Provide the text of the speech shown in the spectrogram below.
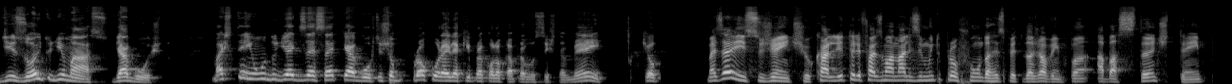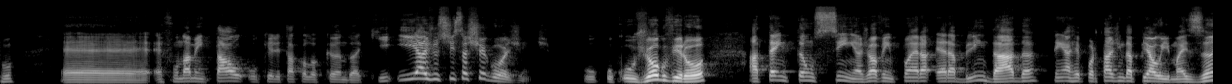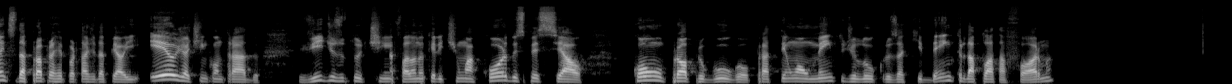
18 de março, de agosto. Mas tem um do dia 17 de agosto. Deixa eu procurar ele aqui para colocar para vocês também. Que eu... Mas é isso, gente. O Carlito ele faz uma análise muito profunda a respeito da Jovem Pan há bastante tempo. É, é fundamental o que ele está colocando aqui. E a justiça chegou, gente. O, o, o, jogo virou. Até então, sim, a Jovem Pan era, era blindada. Tem a reportagem da Piauí, mas antes da própria reportagem da Piauí, eu já tinha encontrado vídeos do Tutinha falando que ele tinha um acordo especial com o próprio Google para ter um aumento de lucros aqui dentro da plataforma.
